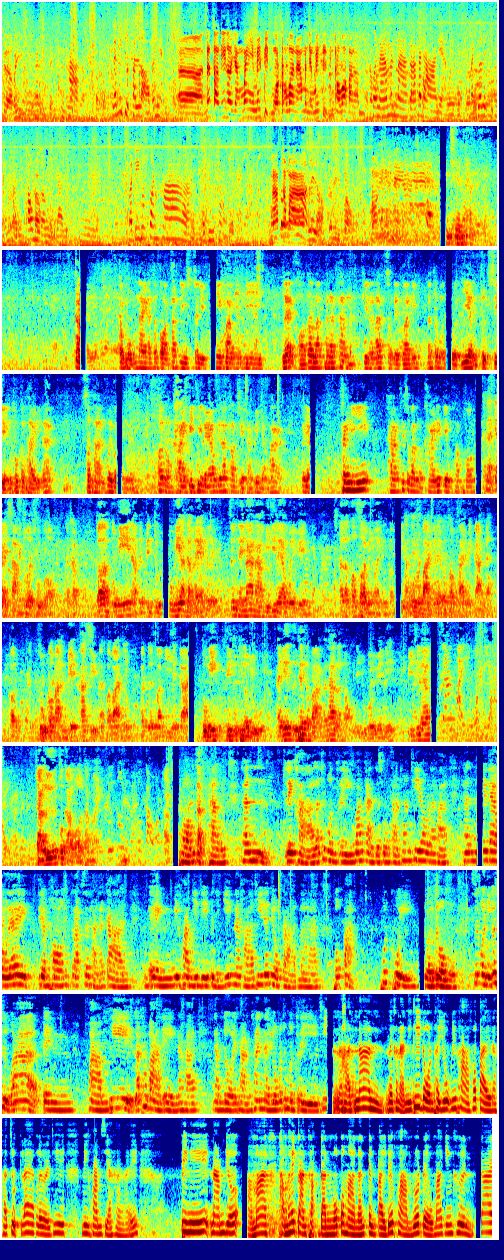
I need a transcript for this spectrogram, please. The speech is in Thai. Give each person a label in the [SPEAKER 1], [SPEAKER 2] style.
[SPEAKER 1] เกลือไว้อีกที50เซนขึ้น
[SPEAKER 2] ค่ะ
[SPEAKER 1] ครับผม
[SPEAKER 2] แล้วมีจุดฟันหล่อปะเนี่ย
[SPEAKER 1] เอ่อณตอนนี้เรายังไม่ไม่ปิดหมดเพราะว่าน้ำมันยังไม่ถึง เพราะว่าบางที
[SPEAKER 2] พอน้ำมันมากรกฎาเนี่ย มันก็เลยปิดไม่ทันเข้าเมืองเหมือนกันอืมสวัสดีทุกคนค่ะสวัสดีค่ะ
[SPEAKER 1] น้ำจะมา
[SPEAKER 2] ตรงนี้ตลอดเลยเหรอ
[SPEAKER 1] ตอนนี้
[SPEAKER 2] เชิญค่ะ
[SPEAKER 3] กับกับผมนายอัตพรพักดีสุจริตมีความยินดี และขอต้อนรับพระท่านธีรรัตน์สมเด็จวานิชรัฐมนตรีตรวจเยี่ยมจุดเสี่ยงอุทกภัยณสะพานห้วยบางเหนือข้อหนองคายปีที่แล้วได้รับความเสียหายเป็นอย่างมาก ก็อย่ากทั้งนี้ทางเทศบาลหนองคายได้เตรียมความพร้อม
[SPEAKER 4] ขนาดใหญ่สามตัวถูกออกนะครับ ก็ตรงนี้นะเป็นเป็นจุดตรงนี้อันดับแรกเลย ซึ่งในหน้าน้ำปีที่แล้วบริเวณ ถ้าเราเข้าซอยไปหน่อยก็ทางเทศบาลก็ได้กระสอบทรายไปกั้นแล้วก็สูงประมาณเมตรห้าสิบนะประมาณนี้ถ้าเกิดว่ามีเหตุการณ์ ตรงนี้ที่จุดที่เราอยู่ อันนี้คือเทศบาลพระธาตุละนองจะอยู่บริเวณนี้ ปีที่แล้ว
[SPEAKER 2] สร้างใหม่หรือว่าขยาย
[SPEAKER 4] จะรื้อตัวเก่าออกทำใหม่
[SPEAKER 2] หรือตัวตัวเก่าออก
[SPEAKER 5] พร้อมกับทางท่านเลขารัฐมนตรีว่าการกระทรวงการท่องเที่ยวนะคะ ท่านเราได้เตรียมพร้อมรับสถานการณ์ผมเองมีความยินดีเป็นอย่างยิ่งนะคะ ที่ได้มีโอกาสมาพบปะพูดคุยโดยตรง ซึ่งวันนี้ก็ถือว่าเป็นความที่รัฐบาลเองนะคะ นำโดยทางท่านนายกรัฐมนตรีที่นะคะน่านในขณะนี้ที่โดนพายุวิภาเข้าไปนะคะ จุดแรกเลยที่มีความเสียหาย ปีนี้น้ำเยอะสามารถทำให้การผลักดันงบประมาณนั้นเป็นไปด้วยความรวดเร็วมากยิ่งขึ้น ได้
